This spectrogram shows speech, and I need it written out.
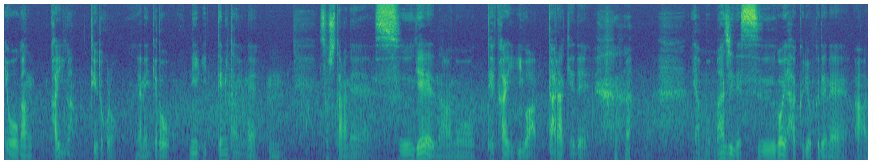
溶岩海岸。っていうところやねんけどに行ってみたんよね。うん。そしたらねすげえなあのでかい岩だらけで。いやもうマジですごい迫力でねあ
